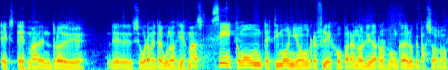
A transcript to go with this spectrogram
ex ESMA dentro de de seguramente algunos días más, sí. como un testimonio, un reflejo para no olvidarnos nunca de lo que pasó, ¿no?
